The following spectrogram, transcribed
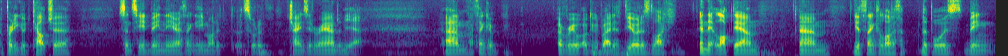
a pretty good culture since he'd been there. I think he might have sort of changed it around, and Yeah. um, I think a a real a good way to view it is like in that lockdown, um, you'd think a lot of the, the boys being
